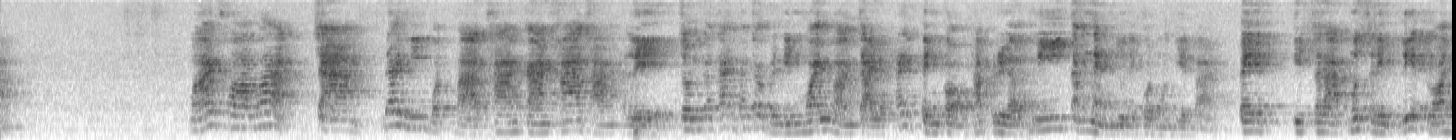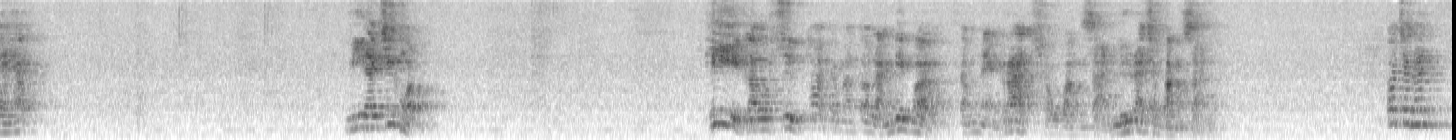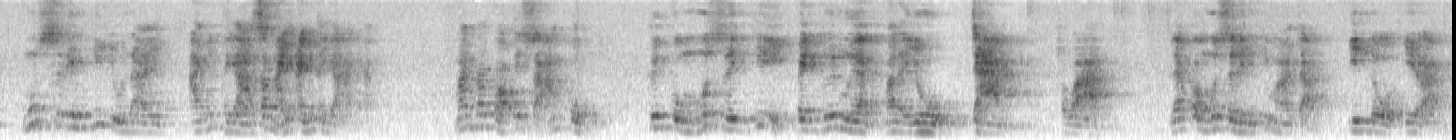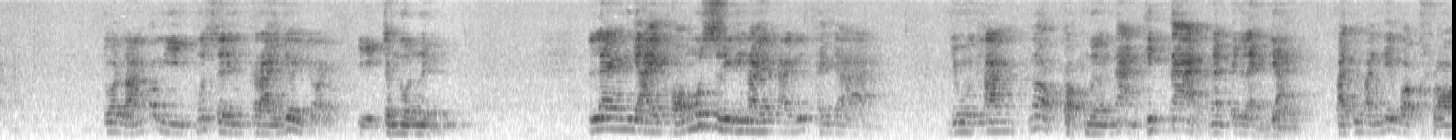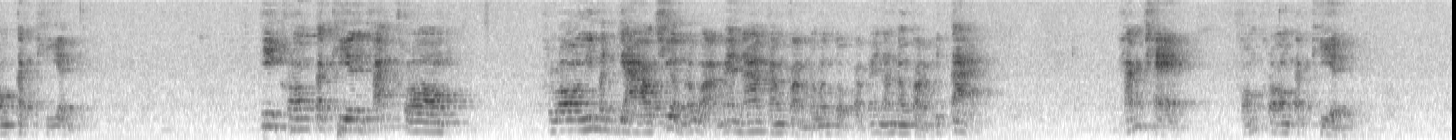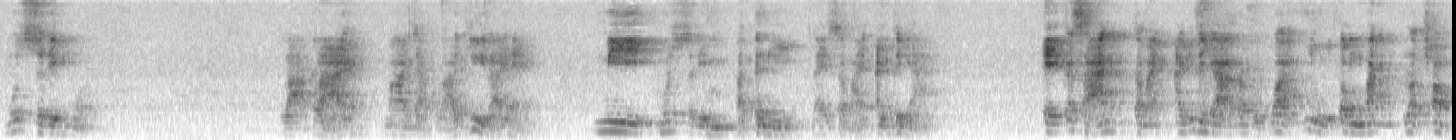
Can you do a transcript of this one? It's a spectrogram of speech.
หมายความว่าจามได้มีบทบาททางการค้าทางทะเล จนกระทั่งพระเจ้าแผ่นดินไว้วางใจให้เป็นกองทัพเรือมีตำแหน่งอยู่ในกรมมณฑลบาลเป็นอิสระมุสลิมเรียบร้อยแล้วมีรายชื่อหมด ที่เราสืบทอดกันมาตอนหลังเรียกว่าตำแหน่งราชวังสันหรือราชบังสันเพราะฉะนั้นมุสลิมที่อยู่ในอยุธยาสมัยอยุธยาครับมันประกอบด้วยสามกลุ่ม คือกลุ่มมุสลิมที่เป็นพื้นเมืองมาลายู จามชวา แล้วก็มุสลิมที่มาจากอินโดอิหร่านตัวหลังก็มีมุสลิมรายย่อยๆ อีกจำนวนหนึ่ง แหล่งใหญ่ของมุสลิมในอยุธยา อยู่ทางนอกเกาะเมืองด้านทิศใต้นั่นเป็นแหล่งใหญ่ ปัจจุบันเรียกว่าคลองตะเคียน ที่คลองตะเคียนทั้งคลองคลองนี้มันยาวเชื่อมระหว่างแม่น้ำทางฝั่งตะวันตกกับแม่น้ำทางฝั่งทิศใต้ ทั้งแถบของคลองตะเคียน มุสลิมหมด หลากหลายมาจากหลายที่หลายแห่ง มีมุสลิมปัตตานีในสมัยอยุธยา เอกสารสมัยอยุธยาระบุว่าอยู่ตรงวัดลอดช่อง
